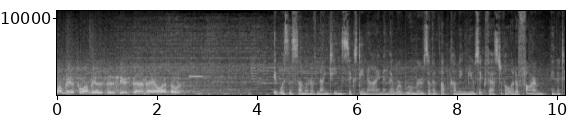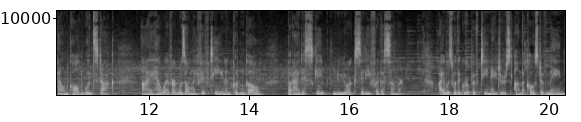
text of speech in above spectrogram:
Columbia, Columbia. This is Houston, AOS, over. It was the summer of 1969, and there were rumors of an upcoming music festival at a farm in a town called Woodstock. I, however, was only 15 and couldn't go, but I'd escaped New York City for the summer. I was with a group of teenagers on the coast of Maine,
